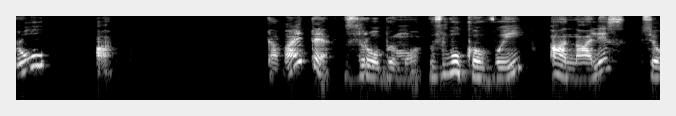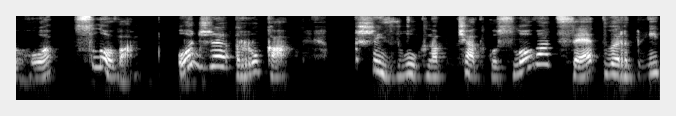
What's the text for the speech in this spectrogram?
рука. Давайте зробимо звуковий аналіз цього слова. Отже, рука. Перший звук на початку слова це твердий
